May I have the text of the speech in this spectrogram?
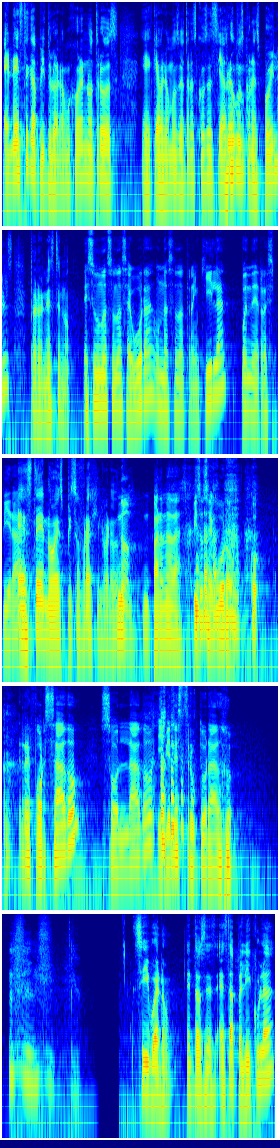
En este capítulo, a lo mejor en otros eh, que hablemos de otras cosas, sí hablamos con spoilers, pero en este no. Es una zona segura, una zona tranquila, pueden respirar. Este no es piso frágil, ¿verdad? No, para nada. Piso seguro, reforzado, soldado y bien estructurado. Sí, bueno, entonces esta película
